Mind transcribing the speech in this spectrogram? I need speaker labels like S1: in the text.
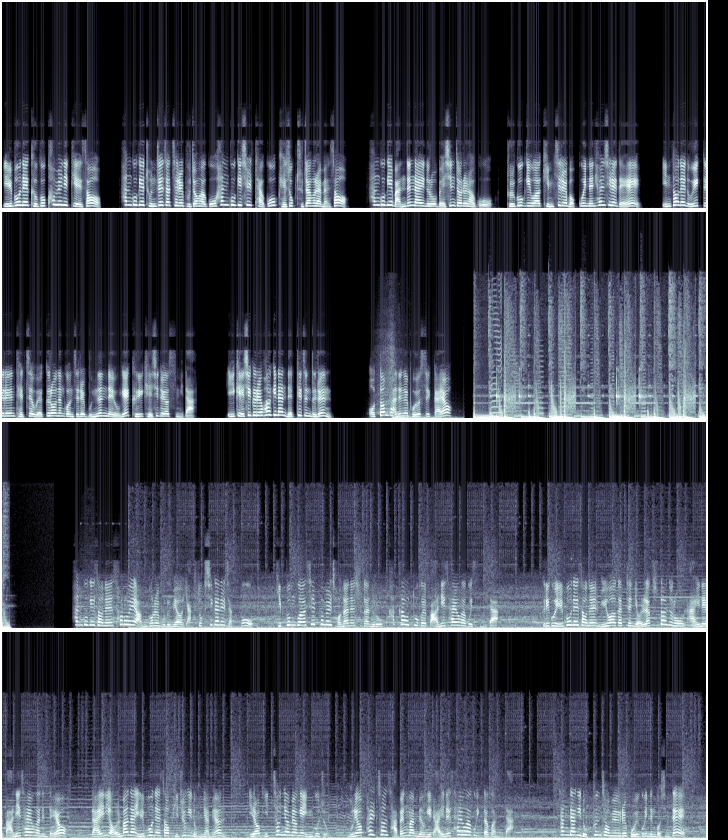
S1: 일본의 극우 커뮤니티에서 한국의 존재 자체를 부정하고 한국이 싫다고 계속 주장을 하면서 한국이 만든 라인으로 메신저를 하고 불고기와 김치를 먹고 있는 현실에 대해 인터넷 우익들은 대체 왜 그러는 건지를 묻는 내용의 글이 게시되었습니다. 이 게시글을 확인한 네티즌들은 어떤 반응을 보였을까요? 한국에서는 서로의 안부를 물으며 약속 시간을 잡고 기쁨과 슬픔을 전하는 수단으로 카카오톡을 많이 사용하고 있습니다. 그리고 일본에서는 위와 같은 연락 수단으로 라인을 많이 사용하는데요. 라인이 얼마나 일본에서 비중이 높냐면 1억 2천여 명의 인구 중 무려 8,400만 명이 라인을 사용하고 있다고 합니다. 상당히 높은 점유율을 보이고 있는 것인데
